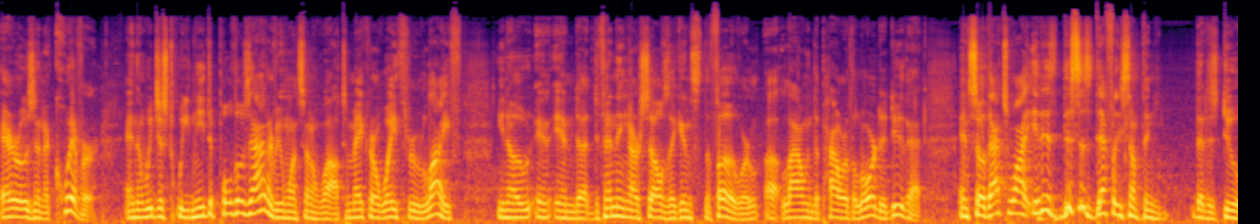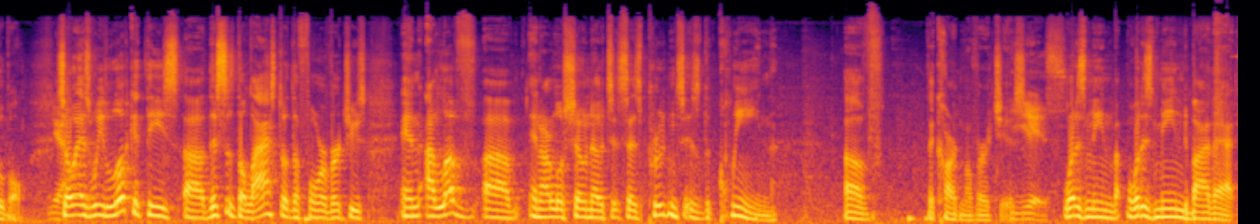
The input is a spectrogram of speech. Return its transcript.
arrows in a quiver. And then we just we need to pull those out every once in a while to make our way through life, you know, in, uh, defending ourselves against the foe or uh, allowing the power of the Lord to do that. And so that's why it is. This is definitely something that is doable. So as we look at these, uh, this is the last of the four virtues, and I love uh, in our little show notes it says prudence is the queen of the cardinal virtues. Yes. What is mean? What is meaned by that?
